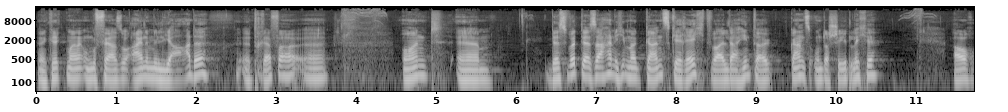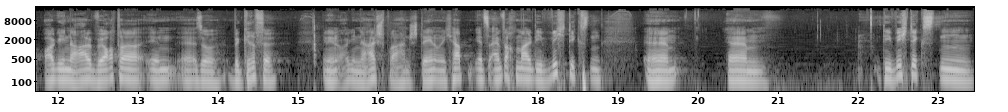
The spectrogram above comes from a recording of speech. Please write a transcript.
dann kriegt man ungefähr so eine Milliarde äh, Treffer. Äh, und ähm, das wird der Sache nicht immer ganz gerecht, weil dahinter ganz unterschiedliche, auch Originalwörter, in, also Begriffe in den Originalsprachen stehen. Und ich habe jetzt einfach mal die wichtigsten, ähm, ähm, die wichtigsten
